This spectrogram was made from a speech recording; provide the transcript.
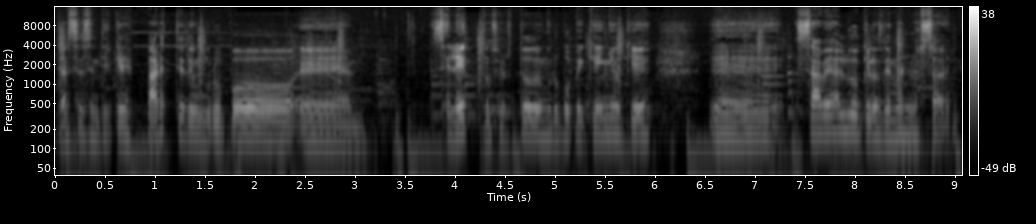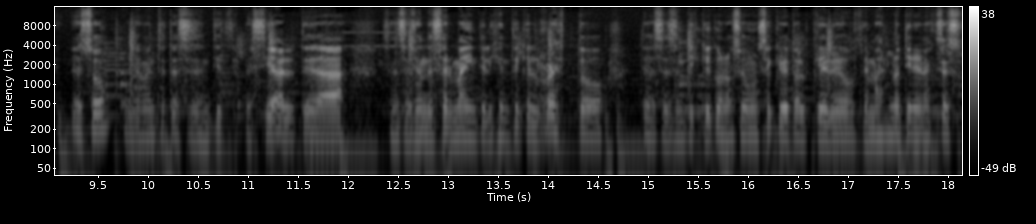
Te hace sentir que eres parte de un grupo eh, selecto, ¿cierto? De un grupo pequeño que eh, sabe algo que los demás no saben. Eso obviamente te hace sentirte especial, te da sensación de ser más inteligente que el resto, te hace sentir que conoces un secreto al que los demás no tienen acceso.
